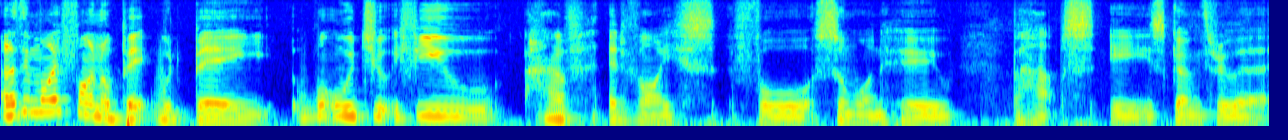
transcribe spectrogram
And I think my final bit would be: what would you, if you have advice for someone who perhaps is going through a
